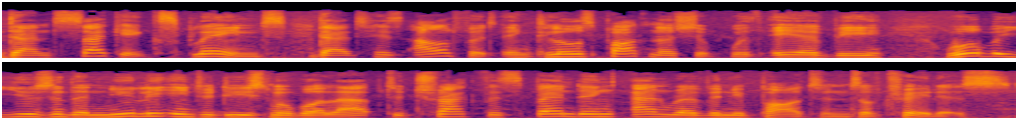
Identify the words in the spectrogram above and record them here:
Dan Sackey explains that his outfit, in close partnership with AFB, will be using the newly introduced mobile app to track the spending and revenue patterns of traders.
